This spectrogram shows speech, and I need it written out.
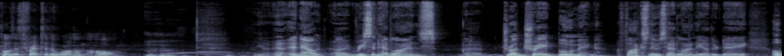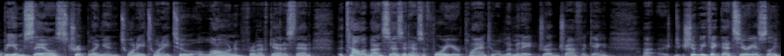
pose a threat to the world on the whole. Mm-hmm. Yeah, and now uh, recent headlines uh, drug trade booming. Fox News headline the other day opium sales tripling in 2022 alone from Afghanistan. The Taliban says it has a four year plan to eliminate drug trafficking. Uh, should we take that seriously?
